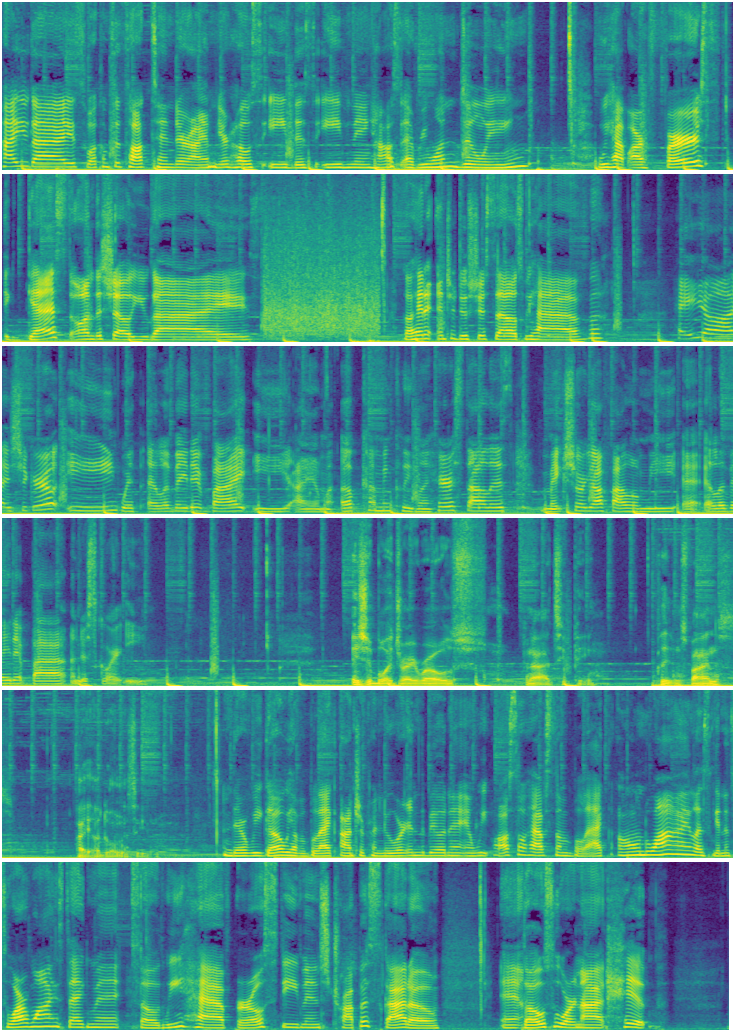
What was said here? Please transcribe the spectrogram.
Hi, you guys. Welcome to TlkTender. I am your host, E, this evening. How's everyone doing? We have our first guest on the show, you guys. Go ahead and introduce yourselves. We have. Hey y'all, it's your girl E with Elevated by E. I am an upcoming Cleveland hairstylist. Make sure y'all follow me at Elevated by underscore E. It's your boy Dre Rose from ITP, Cleveland's finest. How y'all doing this evening? There we go. We have a black entrepreneur in the building, and we also have some black owned wine. Let's get into our wine segment. So we have Earl Stevens Trapiscato. And those who are not hip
